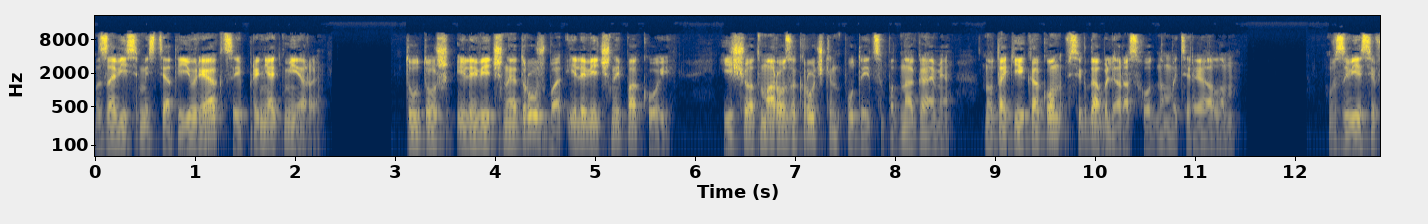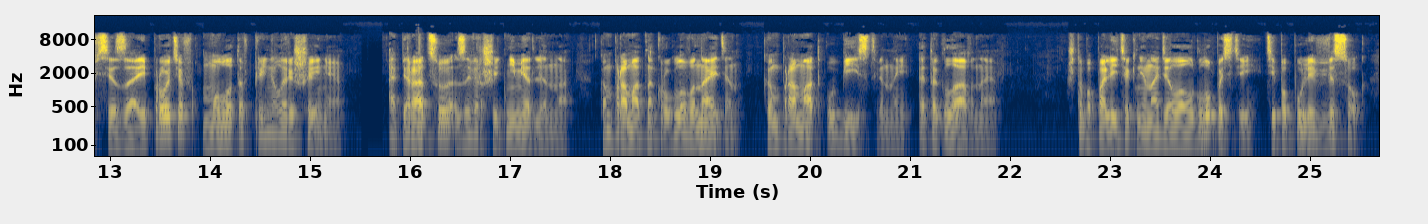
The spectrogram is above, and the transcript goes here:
в зависимости от ее реакции, принять меры. Тут уж или вечная дружба, или вечный покой. Еще отморозок Ручкин путается под ногами, но такие, как он, всегда были расходным материалом. Взвесив все «за» и «против», Молотов принял решение. Операцию завершить немедленно. Компромат на Круглова найден. Компромат убийственный. Это главное. Чтобы политик не наделал глупостей, типа пули в висок –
